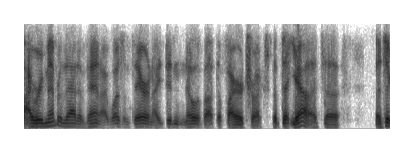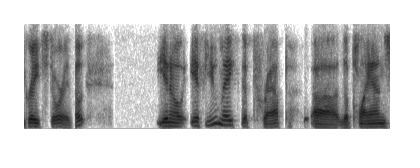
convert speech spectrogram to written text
I remember that event. I wasn't there and I didn't know about the fire trucks, but that, yeah, that's a that's a great story. But, you know, if you make the prep, uh, the plans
